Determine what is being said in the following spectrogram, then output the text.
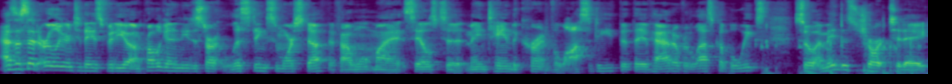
As I said earlier in today's video, I'm probably gonna need to start listing some more stuff if I want my sales to maintain the current velocity that they've had over the last couple weeks. So I made this chart today,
